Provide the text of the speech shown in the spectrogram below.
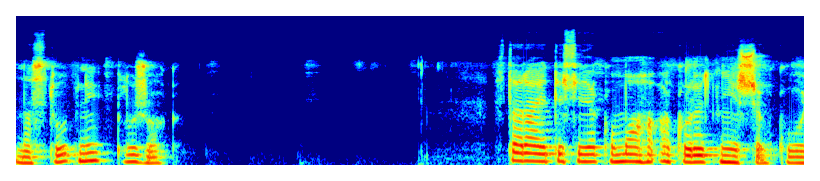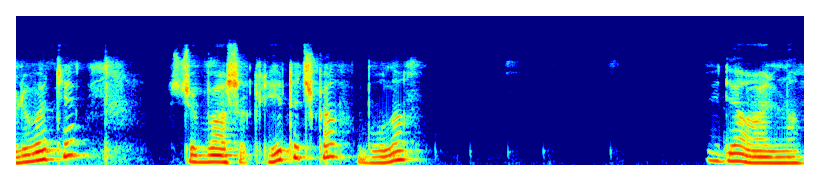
наступний плужок. Старайтеся якомога акуратніше вколювати, щоб ваша кліточка була ідеальна.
